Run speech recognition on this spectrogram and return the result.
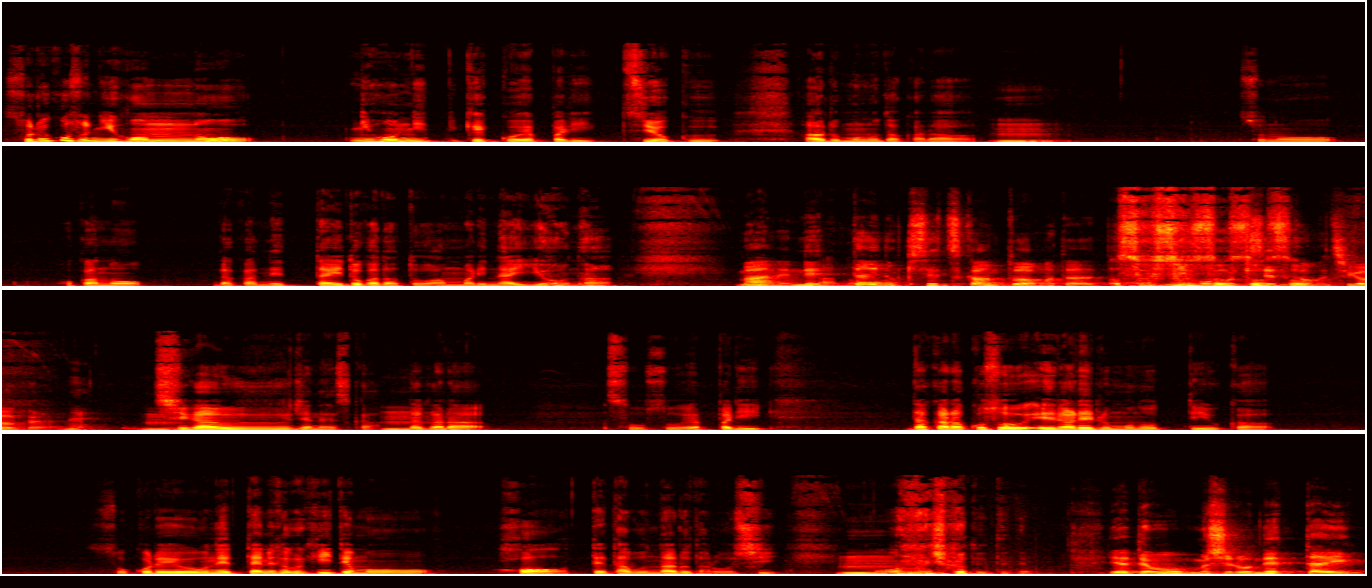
それこそ日本の日本に結構やっぱり強くあるものだからうんその他のだから熱帯とかだとあんまりないようなまあね熱帯の季節感とはまた日本の季節感は違うからね、うん違うじゃないですか、うん。だからそうそう。やっぱりだからこそ得られるものっていうかそうこれを熱帯の人が聞いても「はあ」って多分なるだろうし、うん。同じこと言ってても。いやでもむしろ熱帯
